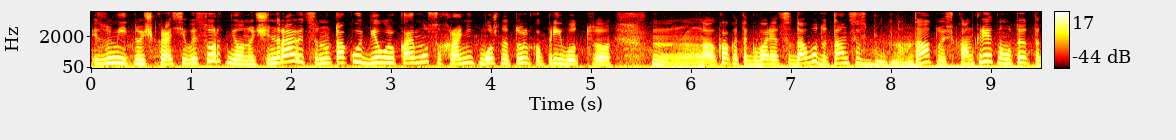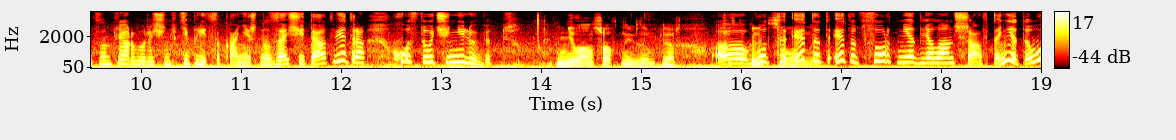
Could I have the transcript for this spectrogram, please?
Изумительно очень красивый сорт, мне он очень нравится. Но такую белую кайму сохранить можно только при вот, э, как это говорят садоводы, танцы с бубном. Да? То есть конкретно вот этот экземпляр выращен в теплице, конечно, с защитой от ветра. Хосты очень не любят не ландшафтный экземпляр. А, вот этот, этот сорт не для ландшафта. Нет, его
